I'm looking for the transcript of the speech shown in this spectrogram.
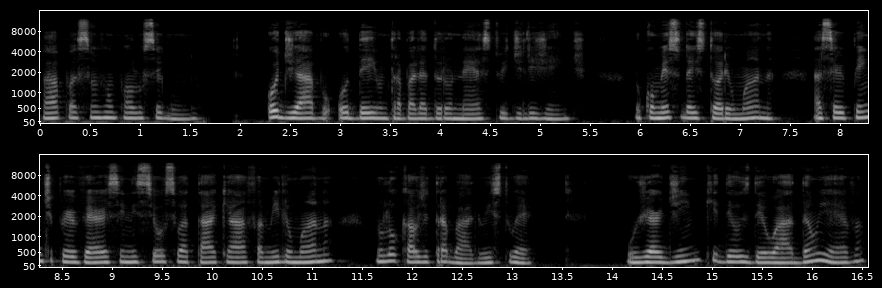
Papa São João Paulo II. O diabo odeia um trabalhador honesto e diligente. No começo da história humana, a serpente perversa iniciou seu ataque à família humana no local de trabalho, isto é, o jardim que Deus deu a Adão e Eva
